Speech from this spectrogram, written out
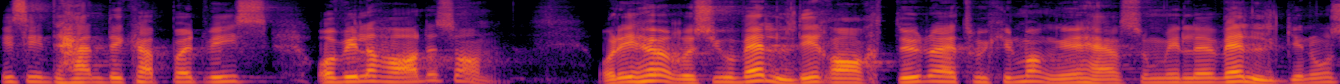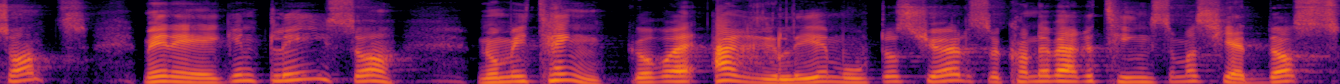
i sitt handikap på et vis, og ville ha det sånn. Og Det høres jo veldig rart ut, og jeg tror ikke mange her som ville velge noe sånt. Men egentlig så når vi tenker og er ærlige mot oss sjøl, så kan det være ting som har skjedd oss.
